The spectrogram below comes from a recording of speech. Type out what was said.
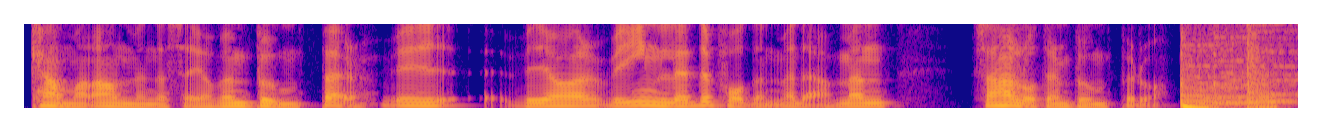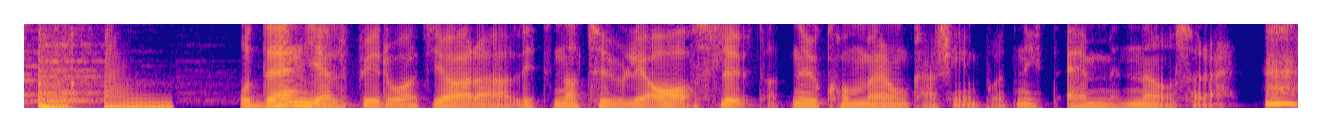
kan man använda sig av en bumper. Vi, vi, har, vi inledde podden med det, men så här låter en bumper då. Och den hjälper ju då att göra lite naturliga avslut, att nu kommer de kanske in på ett nytt ämne och sådär. Mm.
